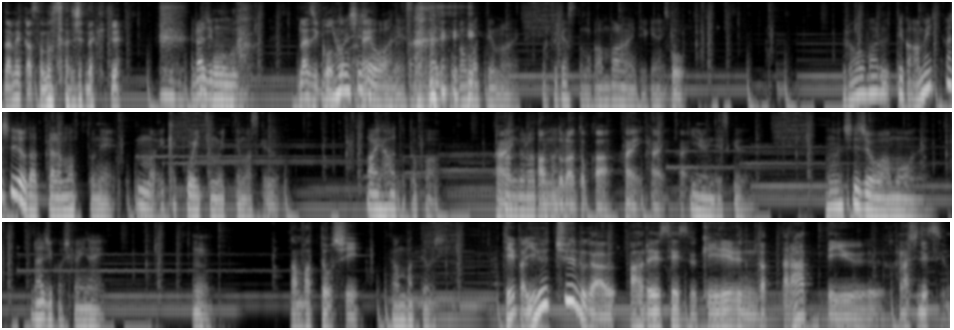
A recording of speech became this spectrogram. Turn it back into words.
ダメか、その3社だけじゃ。ラジコラジコとか、ね。日本市場はね、ラジコ頑張ってもらわないと、ポッドキャストも頑張らないといけない。そう。グローバルっていうか、アメリカ市場だったらもっとね、まあ、結構いつも言ってますけど、iHeart とかはい。パンドラとかねパンドラとか。はいはいはい。いるんですけど、日本市場はもうね、ラジコしかいない。うん。頑張ってほしい。頑張ってほしい。っていうか、YouTube が RSS 受け入れるんだったらっていう話ですよ。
